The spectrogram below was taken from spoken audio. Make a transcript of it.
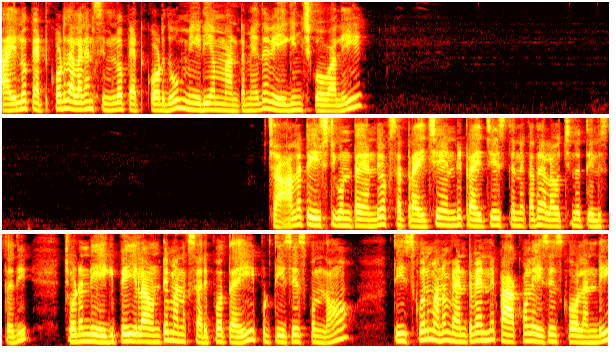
ఐలో పెట్టకూడదు అలాగని సిమ్లో పెట్టకూడదు. మీడియం మంట మీద వేగించుకోవాలి. చాలా టేస్టీగా ఉంటాయండి. ఒకసారి ట్రై చేయండి. ట్రై చేస్తేనే కదా ఎలా వచ్చిందో తెలుస్తుంది. చూడండి ఏగిపోయి ఇలా ఉంటే మనకు సరిపోతాయి. ఇప్పుడు తీసేసుకుందాం. తీసుకొని మనం వెంట వెంటనే పాకంలో వేసేసుకోవాలండి.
